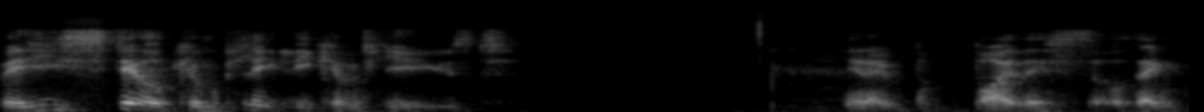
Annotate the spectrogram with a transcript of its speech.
But he's still completely confused, you know, by this sort of thing.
